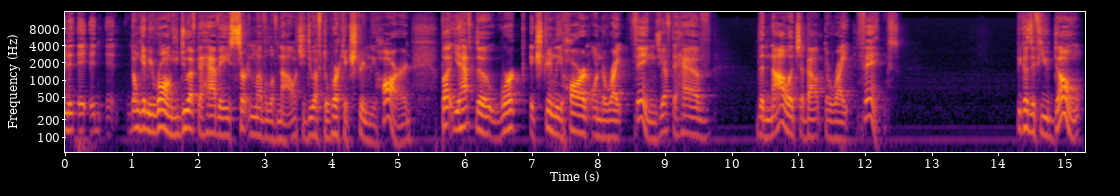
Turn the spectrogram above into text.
and it, it, it, don't get me wrong, you do have to have a certain level of knowledge. You do have to work extremely hard, but you have to work extremely hard on the right things. You have to have the knowledge about the right things. Because if you don't,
